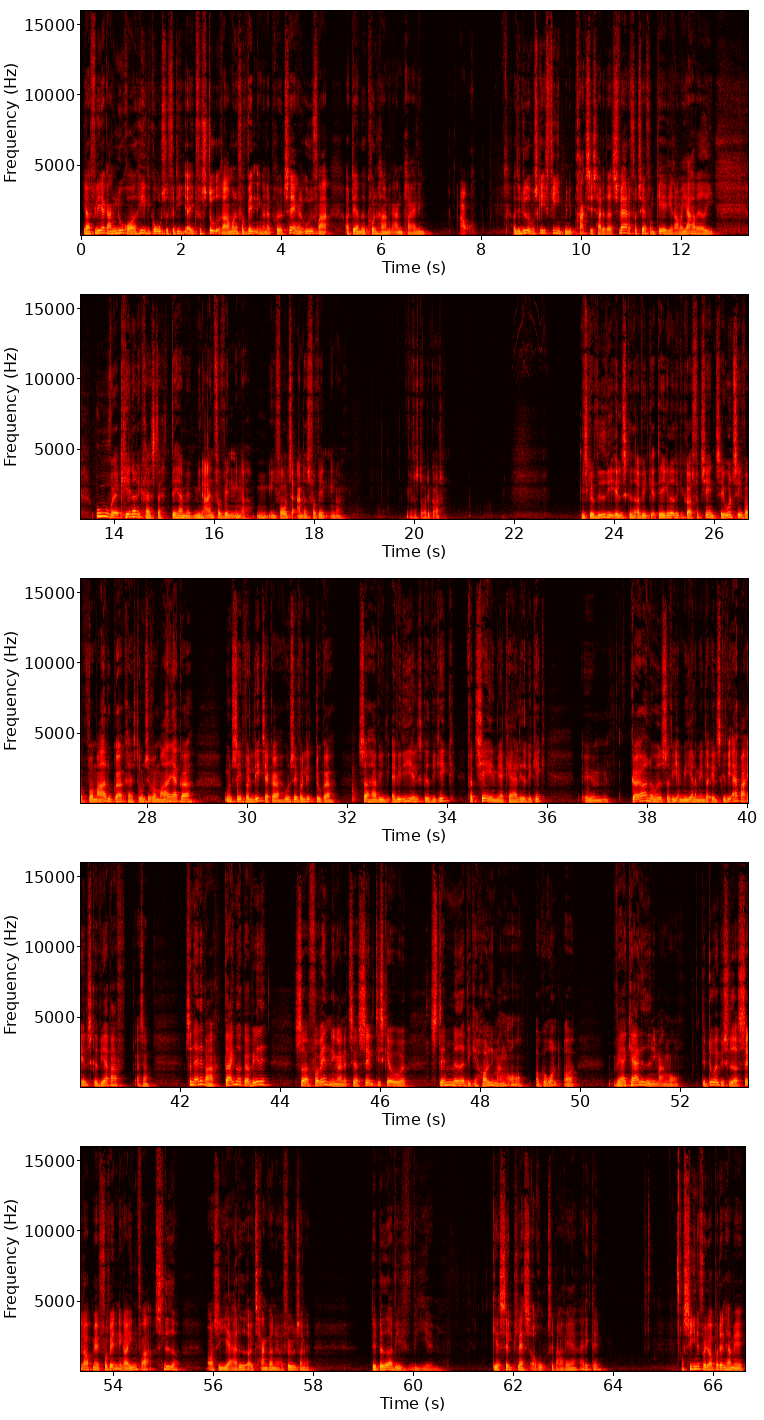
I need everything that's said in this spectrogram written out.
Jeg har flere gange nu rådet helt i gruset, fordi jeg ikke forstod rammerne, forventningerne og prioriteringerne udefra, og dermed kun har min egen pejling. Au. Og det lyder måske fint, men i praksis har det været svært at få til at fungere i de rammer, jeg har været i. Uh, hvor jeg kender det, Christa. Det her med mine egne forventninger mm, i forhold til andres forventninger. Jeg forstår det godt. Vi skal jo vide, at vi er elskede, og vi, det er ikke noget, vi kan gøre os fortjent til. Uanset hvor, hvor meget du gør, Christa, uanset hvor meget jeg gør, uanset hvor lidt jeg gør, uanset hvor lidt du gør, så har vi, er vi lige elskede. Vi kan ikke fortjene mere kærlighed. Vi kan ikke øhm, gøre noget, så vi er mere eller mindre elsket. Vi er bare elsket. Vi er bare, altså, sådan er det bare. Der er ikke noget at gøre ved det. Så forventningerne til os selv, de skal jo øh, stemme med, at vi kan holde i mange år, og gå rundt og være i kærligheden i mange år. Det du ikke, vi slider os selv op med forventninger indenfra, slider os i hjertet og i tankerne og i følelserne. Det er bedre, at vi, vi øh, giver os selv plads og ro til bare at være. Er det ikke det? Og Signe følger op på den her med,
